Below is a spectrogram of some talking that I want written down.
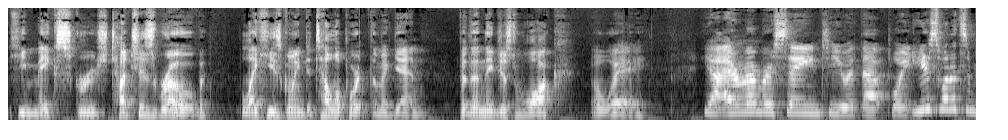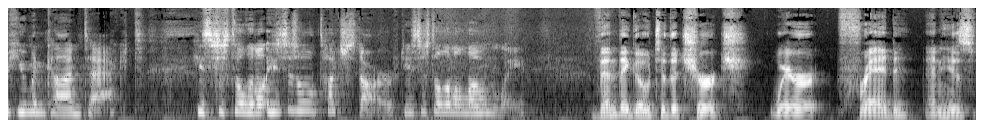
he makes Scrooge touch his robe like he's going to teleport them again, but then they just walk away. Yeah, I remember saying to you at that point, he just wanted some human contact. He's just a little he's just a little touch starved. He's just a little lonely. Then they go to the church where Fred and his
